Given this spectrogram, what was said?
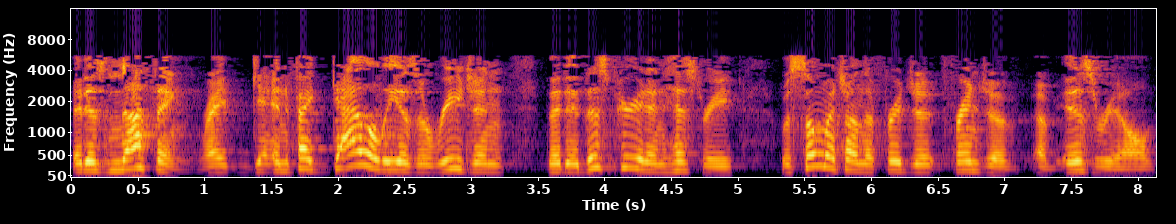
It is nothing, right? In fact, Galilee is a region that at this period in history was so much on the fringe of, of Israel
